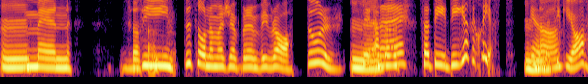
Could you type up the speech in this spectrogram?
Mm. Men Så det är sant. ju inte så när man köper en vibrator. Mm. Det, alltså, Nej. så att det, det är ganska skevt Mm. Ja. tycker jag.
